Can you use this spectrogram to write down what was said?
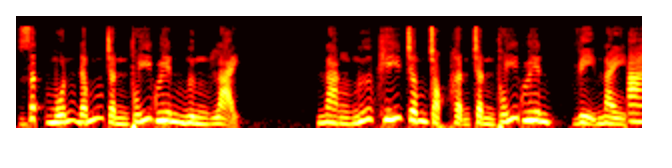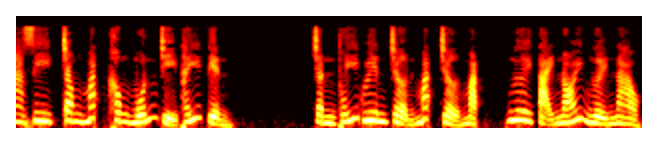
rất muốn đấm Trần Thúy Quyên ngừng lại. Nàng ngữ khí châm chọc hận Trần Thúy Quyên, vị này A-di trong mắt không muốn chỉ thấy tiền. Trần Thúy Quyên trợn mắt trở mặt, ngươi tại nói người nào.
